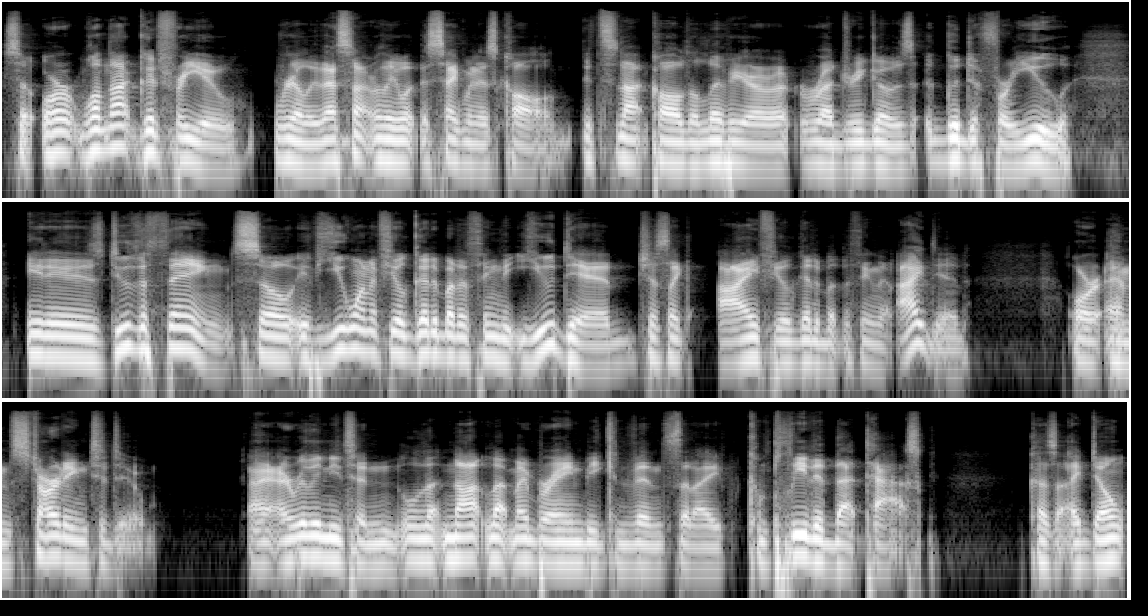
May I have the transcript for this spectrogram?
so or well, not good for you. Really, that's not really what the segment is called. It's not called Olivia Rodrigo's "Good for You." It is do the thing. So if you want to feel good about a thing that you did, just like I feel good about the thing that I did, or am starting to do, I, I really need to not let my brain be convinced that I completed that task because I don't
